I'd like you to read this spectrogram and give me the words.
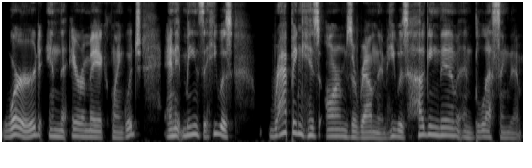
word in the Aramaic language, and it means that he was wrapping his arms around them, he was hugging them and blessing them.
